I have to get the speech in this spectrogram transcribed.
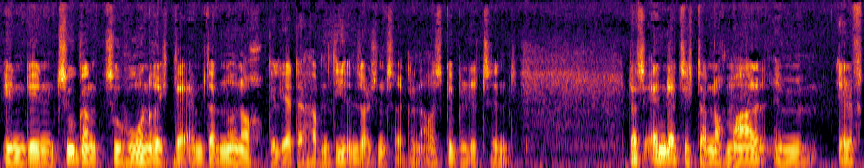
in den Zugang zu hohen Richterämtern nur noch Gelehrte haben, die in solchen Zirkeln ausgebildet sind. Das ändert sich dann nochmal im 11.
